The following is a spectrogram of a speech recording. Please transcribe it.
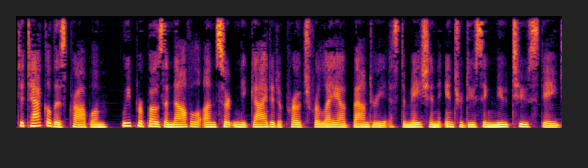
To tackle this problem, we propose a novel uncertainty guided approach for layout boundary estimation introducing new two stage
